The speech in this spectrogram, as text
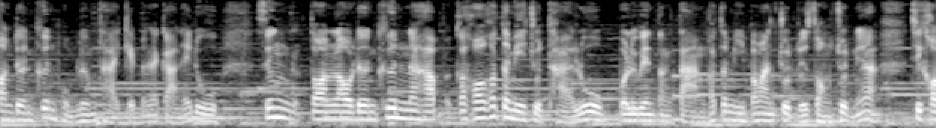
อนะตอนเดินขึ้นผมลืมถ่ายเก็บบรรยากาศให้ดู ซึ่งตอนเราเดินขึ้นนะครับก็เขาก็จะมีจุดถ่ายรูปบริเวณต่างๆเขาจะมีประมาณจุดหรือ 2 จุดเนี้ยที่เขา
